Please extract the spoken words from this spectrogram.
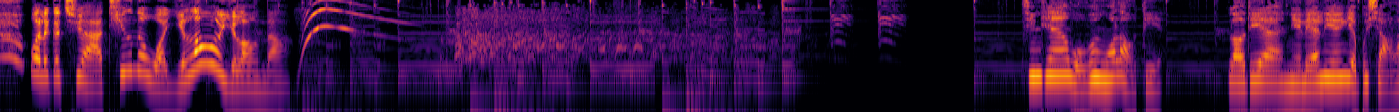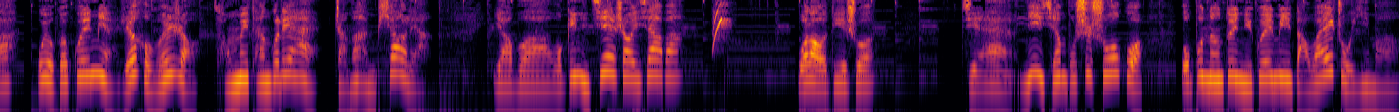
我勒个去啊！听得我一愣一愣的。今天我问我老弟：“老弟，你年龄也不小了，我有个闺蜜，人很温柔，从没谈过恋爱，长得很漂亮，要不我给你介绍一下吧？”我老弟说。姐，你以前不是说过我不能对你闺蜜打歪主意吗？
